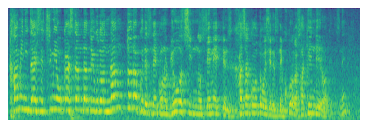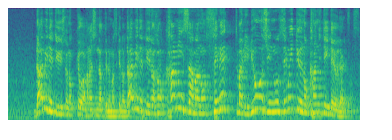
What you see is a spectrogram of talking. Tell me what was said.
神に対して罪を犯したんだということはなんとなくですねこの良心の責めっていうんですか呵責を通してですね心が叫んでいるわけですね。ダビデという人の今日は話になっておりますけどダビデというのはその神様の責めつまり良心の責めというのを感じていたようであります。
